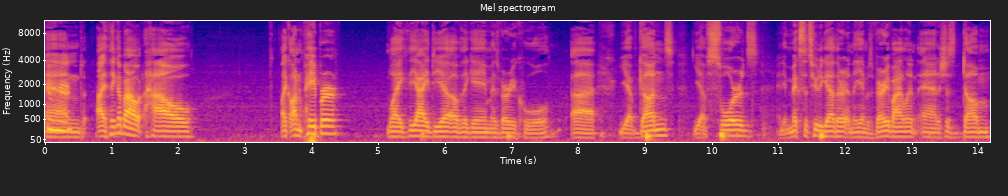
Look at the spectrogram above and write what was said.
And I think about how like on paper like the idea of the game is very cool. Uh, you have guns, you have swords, and you mix the two together, and the game is very violent and it's just dumb,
